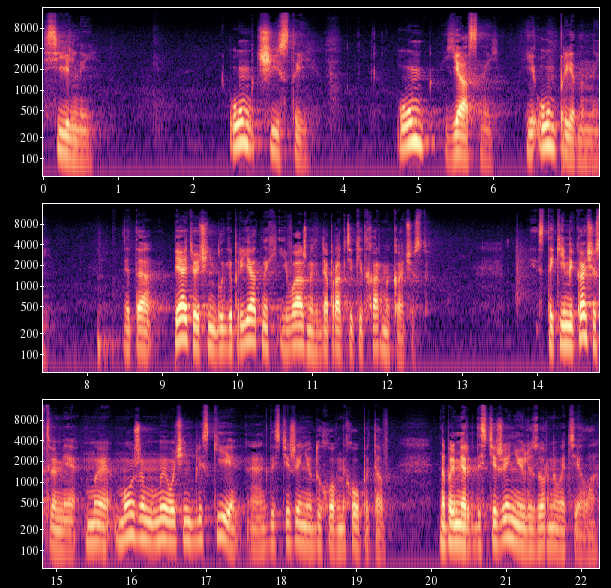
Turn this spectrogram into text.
сильный, ум чистый – ум ясный и ум преданный. Это пять очень благоприятных и важных для практики дхармы качеств. С такими качествами мы можем, мы очень близки э, к достижению духовных опытов, например, к достижению иллюзорного тела,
